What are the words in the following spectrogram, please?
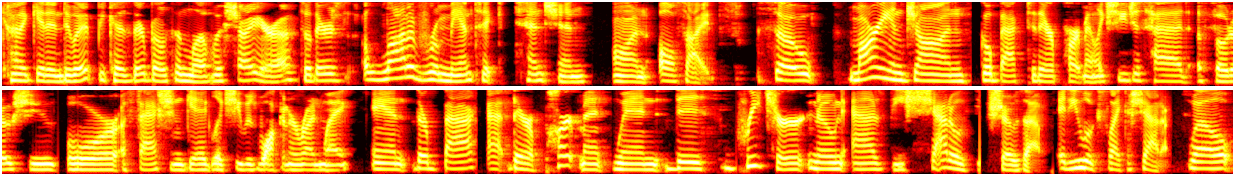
kind of get into it because they're both in love with Shira. So there's a lot of romantic tension on all sides. So Mari and John go back to their apartment. Like she just had a photo shoot or a fashion gig, like she was walking her runway. And they're back at their apartment when this creature known as the Shadow Thief shows up. And he looks like a shadow. Well,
